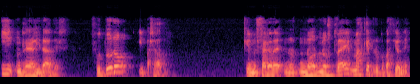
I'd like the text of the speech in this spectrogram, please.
Y realidades, futuro y pasado. Que nos, nos trae más que preocupaciones.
